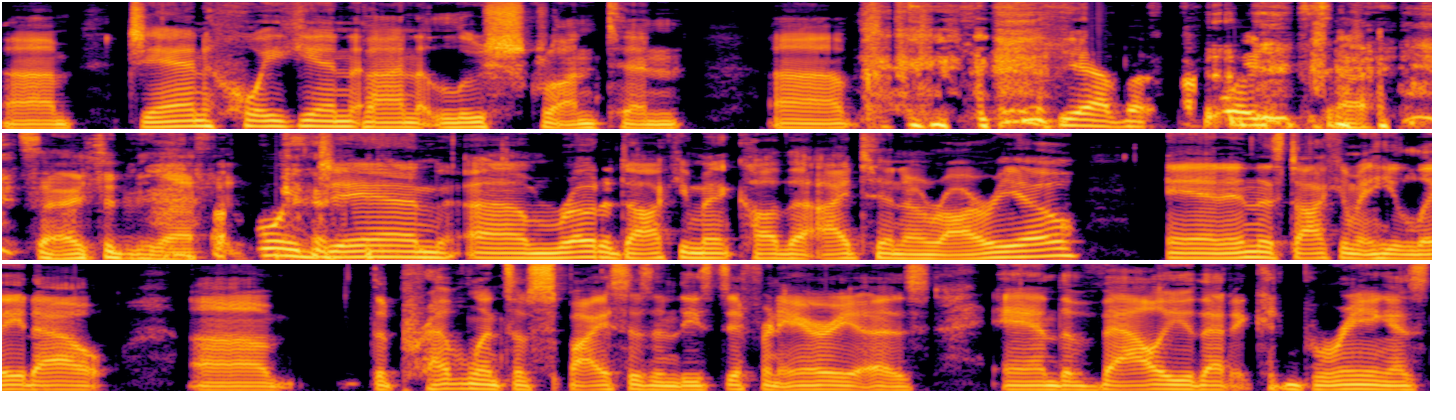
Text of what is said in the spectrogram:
Um, Jan Huygen van Lushkranten. Um, yeah, but boy, sorry, sorry, I shouldn't be laughing. boy Jan um, wrote a document called the Itinerario, and in this document, he laid out um, the prevalence of spices in these different areas and the value that it could bring. As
